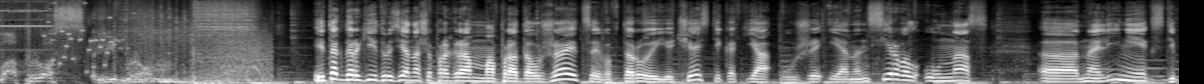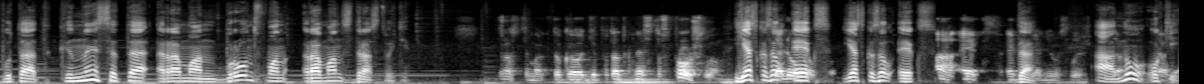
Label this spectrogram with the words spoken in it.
Вопрос ребром. Итак, дорогие друзья, наша программа продолжается. И во второй ее части, как я уже и анонсировал, у нас э, на линии экс-депутат Кнессета Роман Бронфман. Роман, здравствуйте. Здравствуйте, Марк. Только депутат Кнессета в прошлом. Я сказал экс. Я сказал экс. А, экс. экс Да. я не услышал. А, Да, ну, да, окей.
